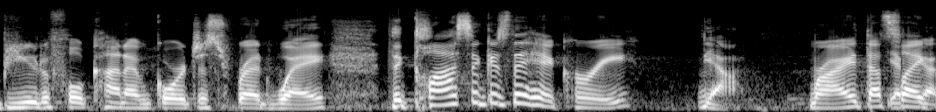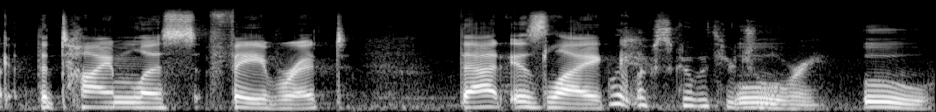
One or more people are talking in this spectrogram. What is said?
beautiful kind of gorgeous red way. The classic is the hickory. Yeah. Right? That's yep, like yep. the timeless favorite. That is like... Oh, it looks good with your ooh, jewelry. Ooh.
